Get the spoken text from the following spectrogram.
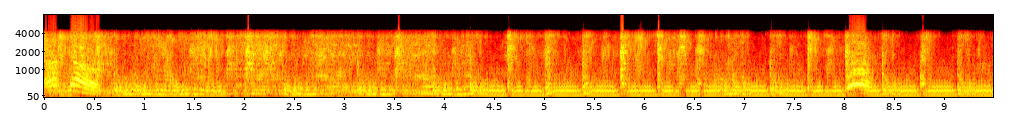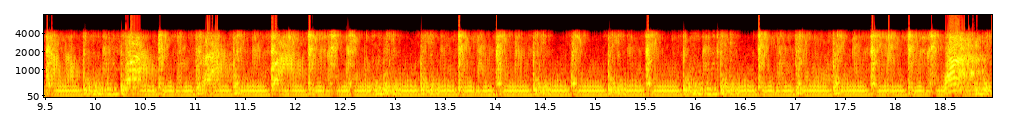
Let's go. Wow.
